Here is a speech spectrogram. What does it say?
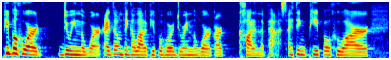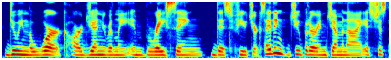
people who are doing the work. I don't think a lot of people who are doing the work are caught in the past. I think people who are doing the work are genuinely embracing this future. Because I think Jupiter and Gemini is just,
